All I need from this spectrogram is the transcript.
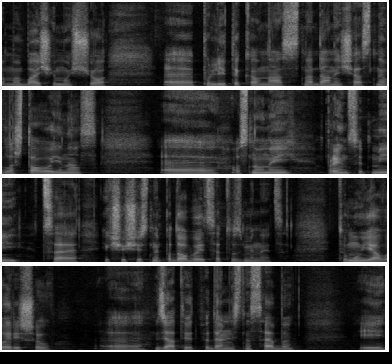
Ми бачимо, що е, політика в нас на даний час не влаштовує нас. Е, основний принцип мій це якщо щось не подобається, то зміни це. Тому я вирішив е, взяти відповідальність на себе і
